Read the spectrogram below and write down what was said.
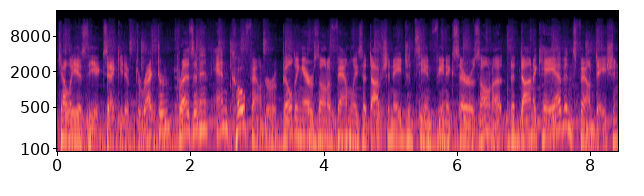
Kelly is the executive director, president, and co founder of Building Arizona Families Adoption Agency in Phoenix, Arizona, the Donna K. Evans Foundation,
